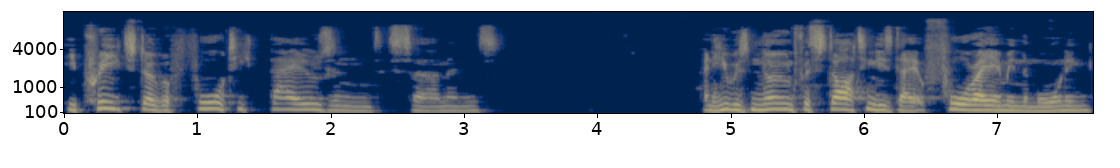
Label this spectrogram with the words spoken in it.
He preached over 40,000 sermons, and he was known for starting his day at 4 a.m. in the morning.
